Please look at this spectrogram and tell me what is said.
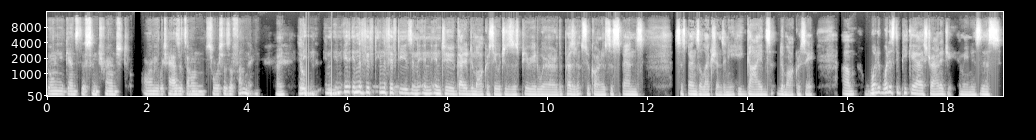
going against this entrenched army, which has its own sources of funding. Right. So, in, in, in, in, the 50, in the 50s and in, into guided democracy, which is this period where the president Sukarno suspends suspends elections and he, he guides democracy. Um, what what is the PKI strategy? I mean, is this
